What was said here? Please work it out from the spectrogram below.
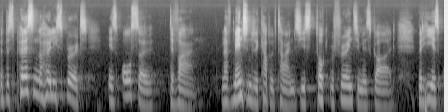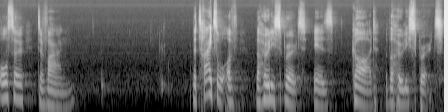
But this person, the Holy Spirit, is also divine. And I've mentioned it a couple of times, you talk, referring to him as God, but he is also divine. The title of the Holy Spirit is God, the Holy Spirit.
